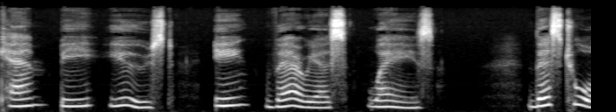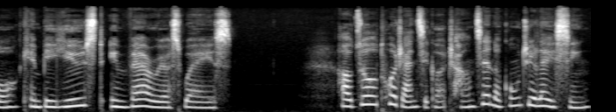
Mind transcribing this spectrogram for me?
can be used in various ways. This tool can be used in various ways. 好，最后拓展几个常见的工具类型。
